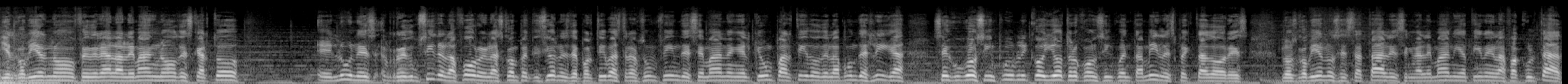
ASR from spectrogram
Y el gobierno federal alemán no descartó el lunes reducir el aforo en las competiciones deportivas tras un fin de semana en el que un partido de la Bundesliga se jugó sin público y otro con 50.000 espectadores. Los gobiernos estatales en Alemania tienen la facultad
